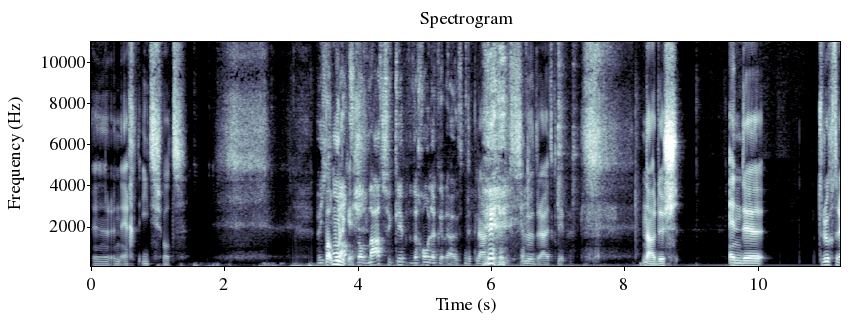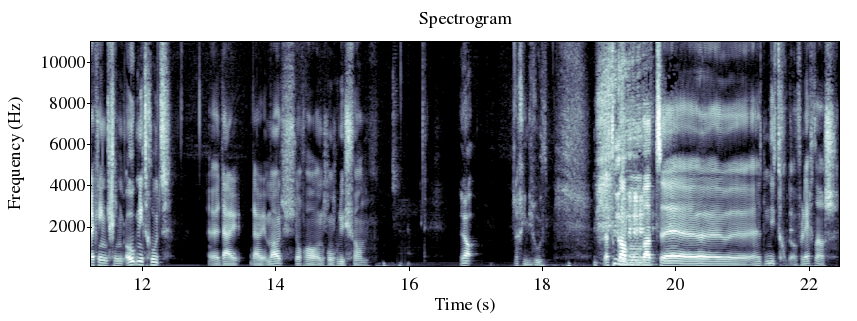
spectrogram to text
een, een echt iets wat. Weet Wat moeilijk dat, is. Dat laatste knippen er gewoon lekker uit. De knaak zullen we eruit knippen. Nou, dus. En de terugtrekking ging ook niet goed. Eh, daar, daar weet Maurits nogal een conclusie van. Ja, dat ging niet goed. Dat kwam omdat eh, het niet goed overlegd was.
